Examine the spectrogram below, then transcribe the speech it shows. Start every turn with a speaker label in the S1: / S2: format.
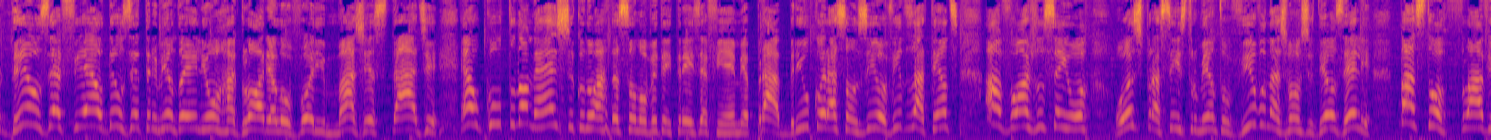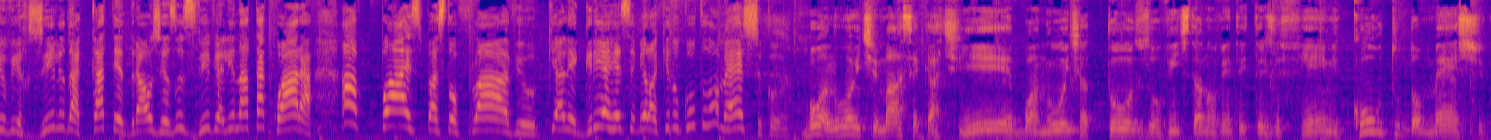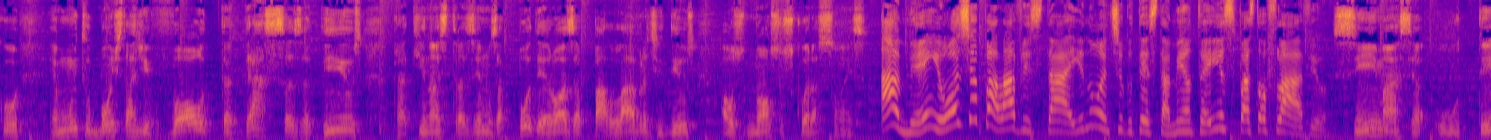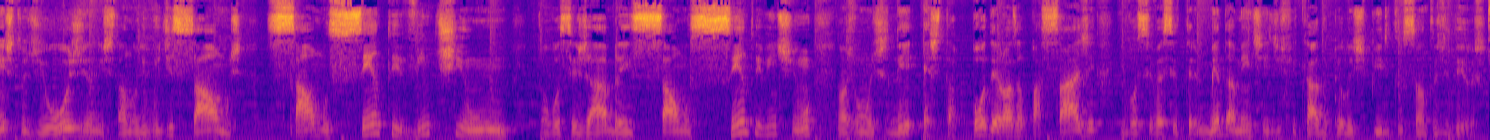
S1: Deus é fiel, Deus é tremendo, a Ele honra, glória, louvor e majestade. É o culto doméstico no ar da São 93 FM. É para abrir o coraçãozinho e ouvidos atentos à voz do Senhor. Hoje, para ser instrumento vivo nas mãos de Deus, ele, Pastor Flávio Virgílio da Catedral Jesus Vive ali na Taquara. A paz, Pastor Flávio. Que alegria recebê-lo aqui no Culto Doméstico.
S2: Boa noite, Márcia Cartier. Boa noite a todos os ouvintes da 93 FM. Culto Doméstico. É muito bom estar de volta, graças a Deus, para que nós trazemos a poderosa palavra de Deus aos nossos corações.
S1: Amém. Hoje a palavra está aí no Antigo Testamento, é isso, Pastor Flávio?
S2: Sim, Márcia. O texto de hoje está no livro de Salmos Salmo 121. Então você já abre aí Salmo 121. Nós vamos ler esta poderosa passagem e você vai ser tremendamente edificado pelo Espírito Santo de Deus.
